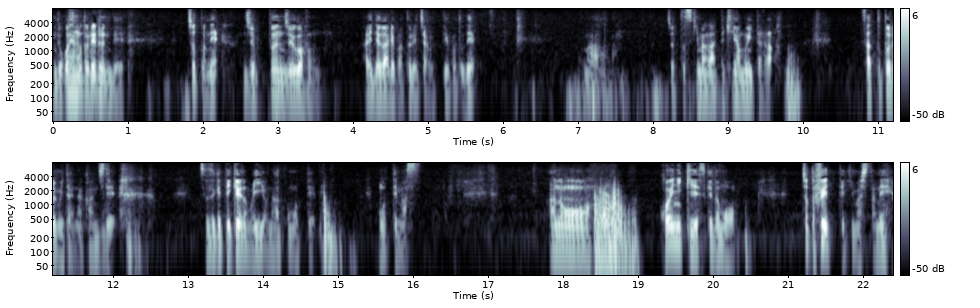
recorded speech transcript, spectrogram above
どこでも撮れるんで、ちょっとね、10分15分間があれば撮れちゃうっていうことで、まあ、ちょっと隙間があって気が向いたら、さっと撮るみたいな感じで続けていけるのもいいよなと思って、思ってます。あのー、声日記ですけども、ちょっと増えてきましたね。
